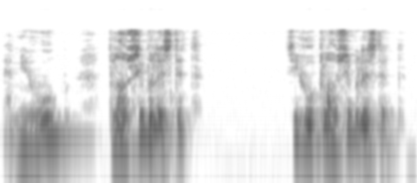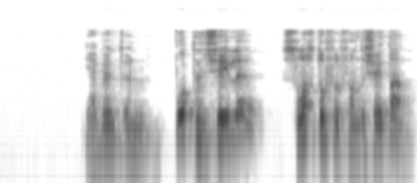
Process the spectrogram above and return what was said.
En nu, hoe plausibel is dit? Zie, hoe plausibel is dit? Jij bent een potentiële slachtoffer van de shaitaan.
